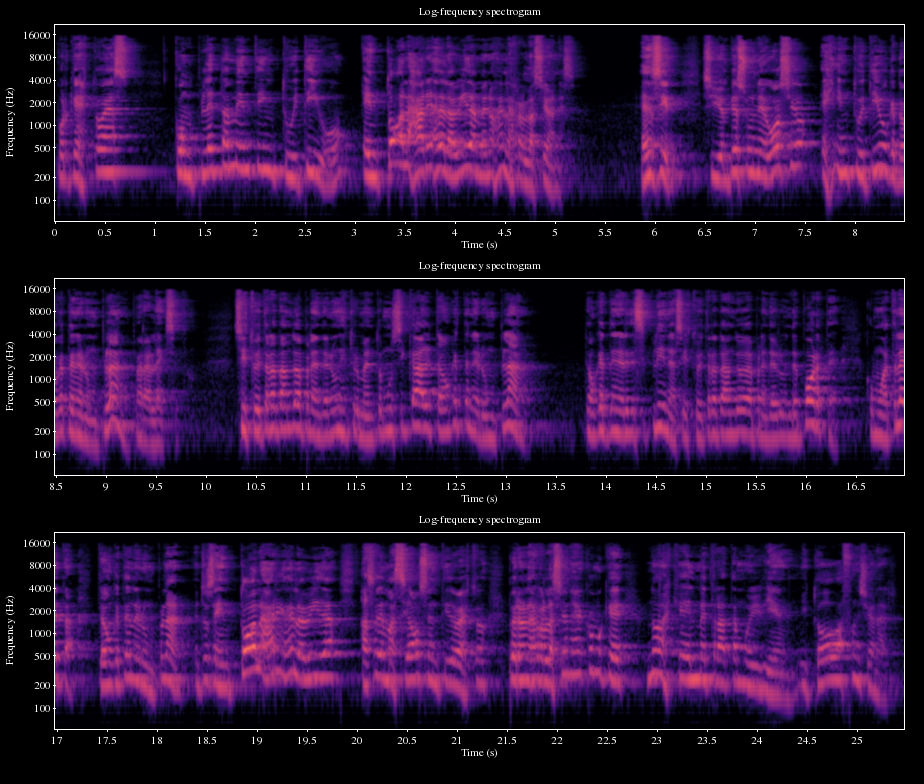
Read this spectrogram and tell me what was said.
porque esto es completamente intuitivo en todas las áreas de la vida, menos en las relaciones. Es decir, si yo empiezo un negocio, es intuitivo que tengo que tener un plan para el éxito. Si estoy tratando de aprender un instrumento musical, tengo que tener un plan. Tengo que tener disciplina. Si estoy tratando de aprender un deporte como atleta, tengo que tener un plan. Entonces, en todas las áreas de la vida hace demasiado sentido esto, pero en las relaciones es como que, no, es que él me trata muy bien y todo va a funcionar.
